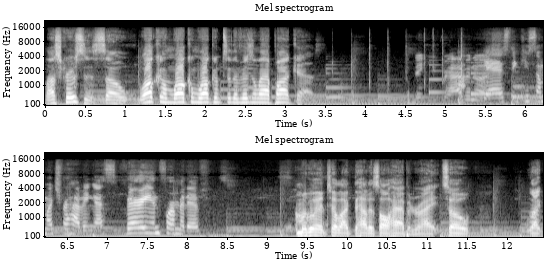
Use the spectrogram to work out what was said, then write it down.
Las Cruces. So welcome, welcome, welcome to the Vision Lab podcast. Thank you for having us. Yes, thank you so much for having us. Very informative. I'm gonna go ahead and tell like how this all happened, right? So, like,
